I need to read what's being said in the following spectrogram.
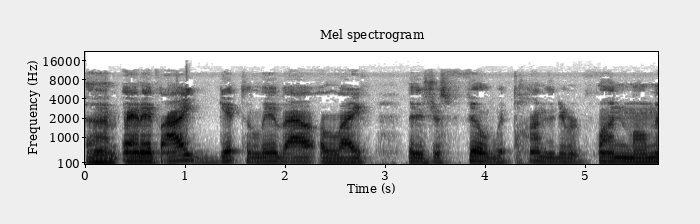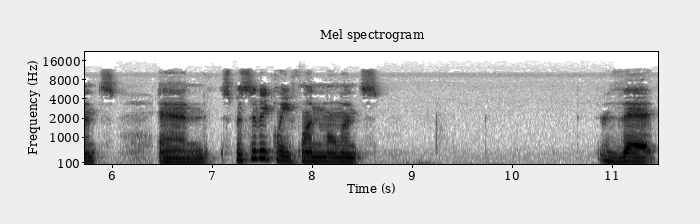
Um, and if I get to live out a life that is just filled with tons of different fun moments, and specifically fun moments that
